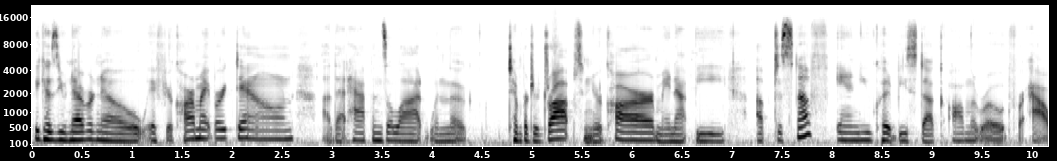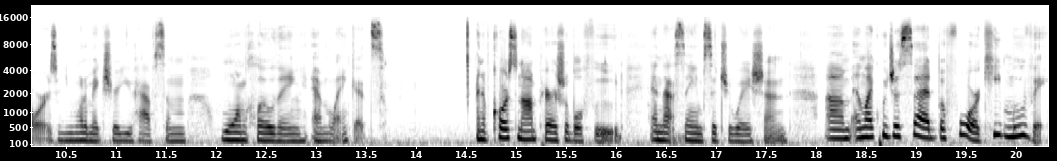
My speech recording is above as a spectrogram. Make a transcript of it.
because you never know if your car might break down. Uh, that happens a lot when the temperature drops and your car may not be up to snuff and you could be stuck on the road for hours. And you want to make sure you have some warm clothing and blankets. And of course, non perishable food in that same situation. Um, and like we just said before, keep moving.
